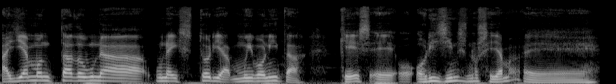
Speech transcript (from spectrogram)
allí han montado una, una historia muy bonita que es eh, Origins, ¿no se llama? Eh,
